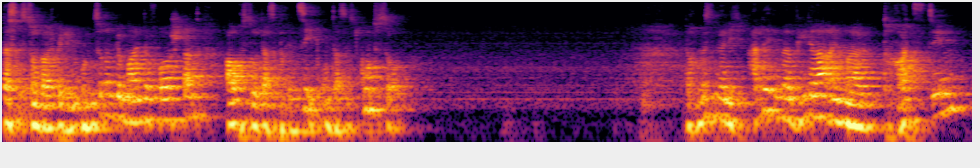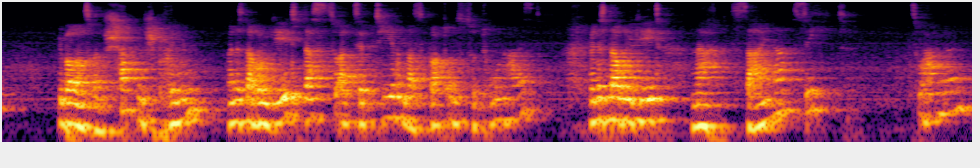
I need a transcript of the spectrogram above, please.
Das ist zum Beispiel in unserem Gemeindevorstand auch so das Prinzip und das ist gut so. Doch müssen wir nicht alle immer wieder einmal trotzdem über unseren Schatten springen, wenn es darum geht, das zu akzeptieren, was Gott uns zu tun heißt? Wenn es darum geht, nach seiner Sicht zu handeln?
